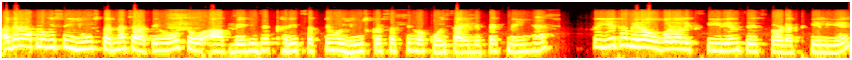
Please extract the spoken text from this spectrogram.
अगर आप लोग इसे यूज़ करना चाहते हो तो आप बेझिझक खरीद सकते हो यूज़ कर सकते हो कोई साइड इफ़ेक्ट नहीं है। तो ये था मेरा ओवरऑल एक्सपीरियंस इस प्रोडक्ट के लिए।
